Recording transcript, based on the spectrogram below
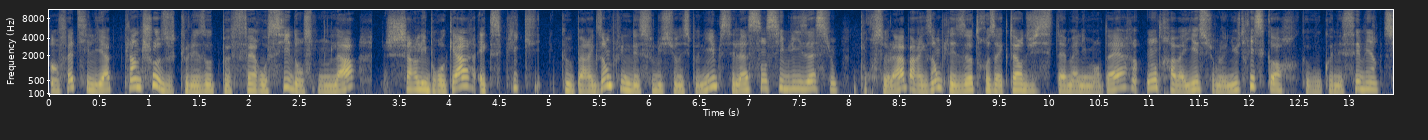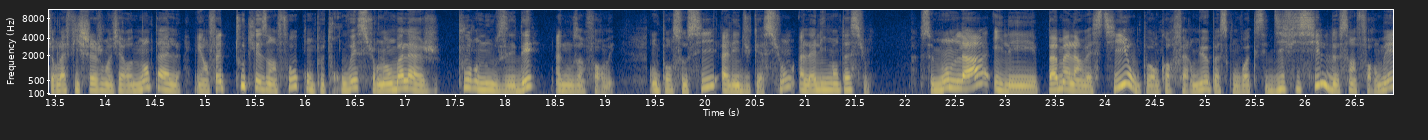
En fait, il y a plein de choses que les autres peuvent faire aussi dans ce monde-là. Charlie Brocard explique que, par exemple, une des solutions disponibles, c'est la sensibilisation. Pour cela, par exemple, les autres acteurs du système alimentaire ont travaillé sur le Nutri-Score, que vous connaissez bien, sur l'affichage environnemental, et en fait toutes les infos qu'on peut trouver sur l'emballage, pour nous aider à nous informer. On pense aussi à l'éducation, à l'alimentation. Ce monde-là, il est pas mal investi, on peut encore faire mieux parce qu'on voit que c'est difficile de s'informer,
